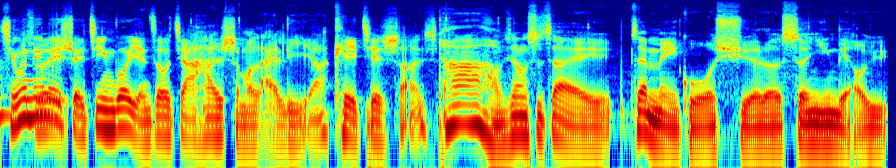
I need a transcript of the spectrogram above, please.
请问那位水晶波演奏家他是什么来历啊？可以介绍一下。他好像是在在美国学了声音疗愈，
